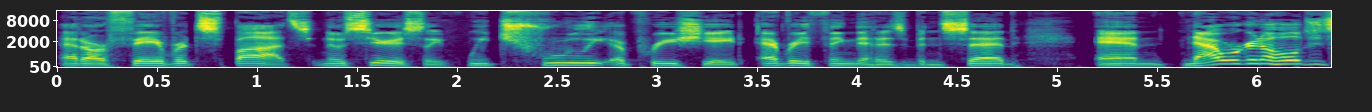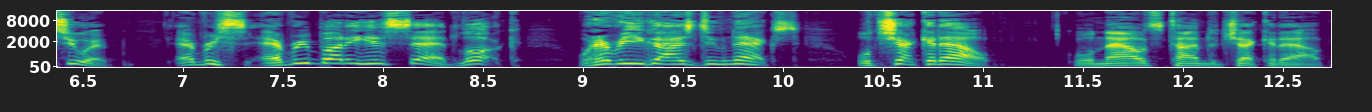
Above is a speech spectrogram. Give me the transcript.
at our favorite spots. No, seriously, we truly appreciate everything that has been said. And now we're going to hold you to it. Every, everybody has said, look, whatever you guys do next, we'll check it out. Well, now it's time to check it out.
